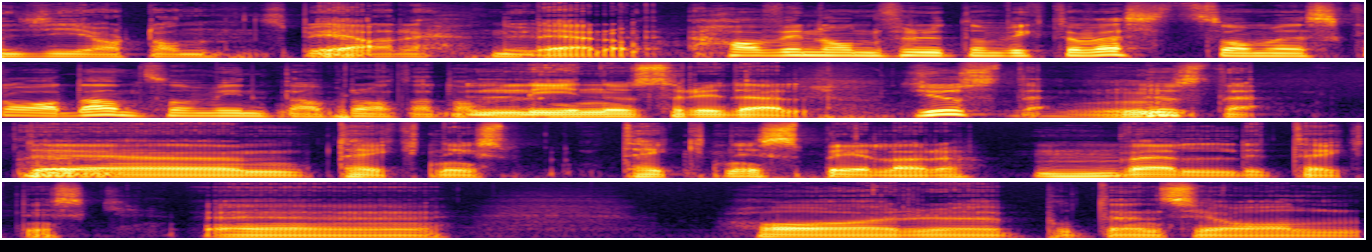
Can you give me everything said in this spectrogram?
J18-spelare Ja, nu. det är de. Har vi någon förutom Viktor West som är skadad som vi inte har pratat om? Linus Rydell. Just det, Mm. just det. Det är en teknisk, teknisk spelare. Mm. Väldigt teknisk. Eh, har eh, potential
